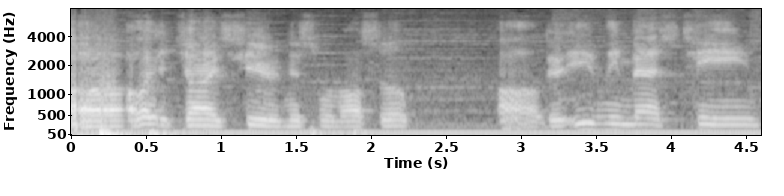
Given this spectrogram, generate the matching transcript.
Uh, I like the Giants here in this one also. Uh, they're evenly matched team.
